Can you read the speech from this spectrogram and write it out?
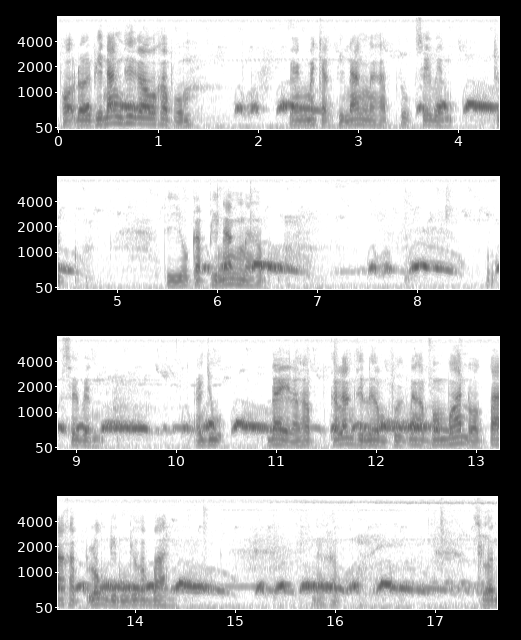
เพาะโดยพี่นั่งที่เราครับผม แบ่งมาจากพี่นั่งนะครับลูกเซเว่นจุดที่อยู่กับพี่นั่งนะครับลูกเซเว่นอายุได้แล้วครับกำลังจะเริ่มฝึกนะครับผมบ้านออกปลาครับลงดินอยู่กับบ้านนะครับ ส่วน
